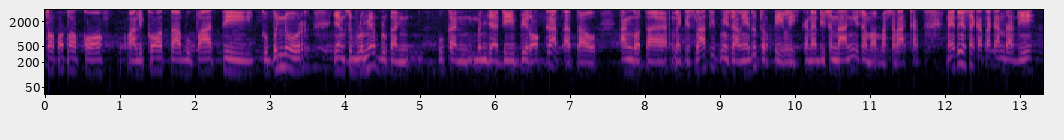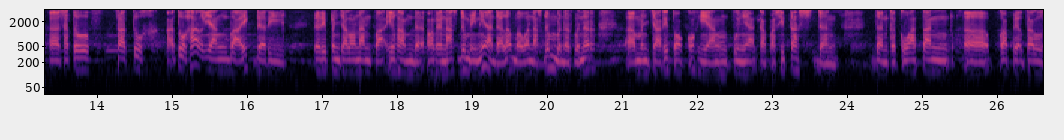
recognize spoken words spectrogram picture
tokoh-tokoh, wali kota, bupati, gubernur yang sebelumnya bukan bukan menjadi birokrat atau anggota legislatif misalnya itu terpilih karena disenangi sama masyarakat. Nah itu yang saya katakan tadi uh, satu satu satu hal yang baik dari dari pencalonan Pak Ilham oleh Nasdem ini adalah bahwa Nasdem benar-benar uh, mencari tokoh yang punya kapasitas dan dan kekuatan uh, kapital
